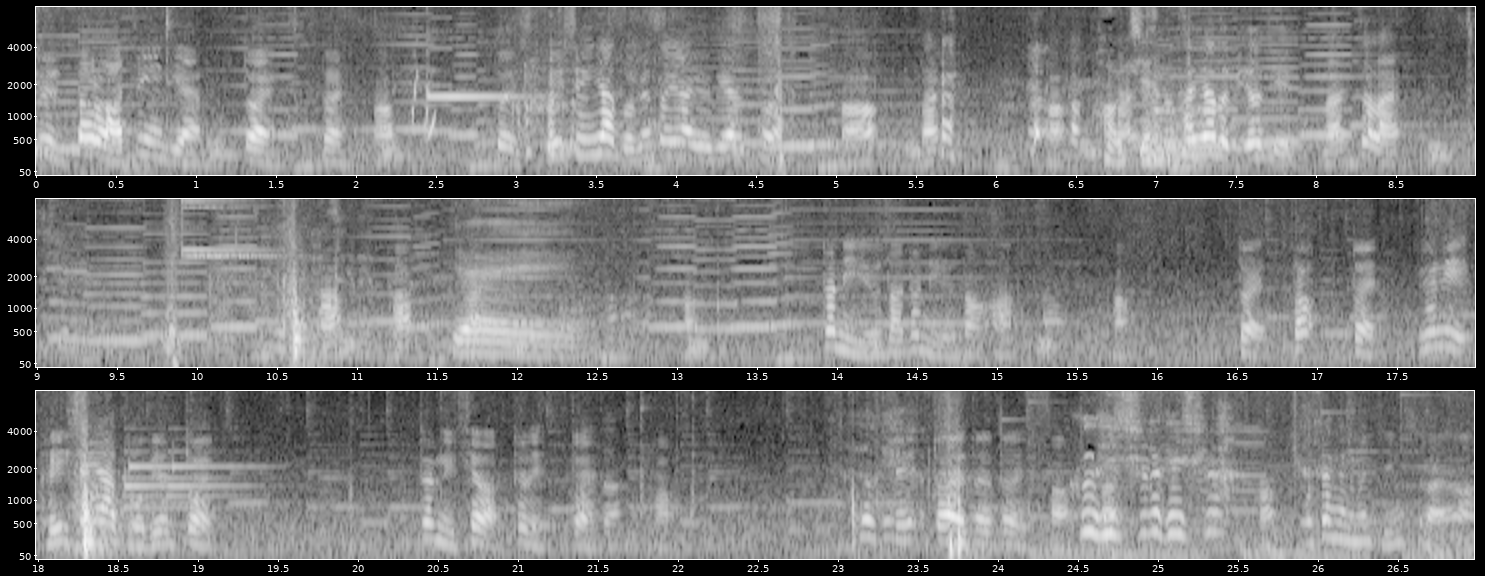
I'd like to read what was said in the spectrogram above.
是到哪近一点，对对，好，对，可以先压左边，再压右边，对，好，来，好，好尖他压的比较紧，来，再来，好，好，耶！好，这里有一刀，这里有一刀啊，好，对，刀，对，用力可以先压左边，对，这里切了，这里，对，好。先对对对，好。可以吃了，可以吃了。好，我先给你们顶起来啊。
